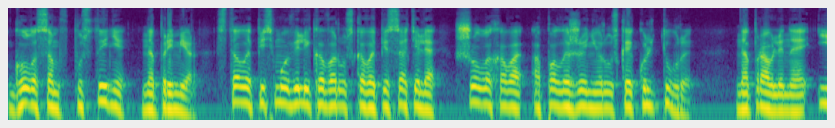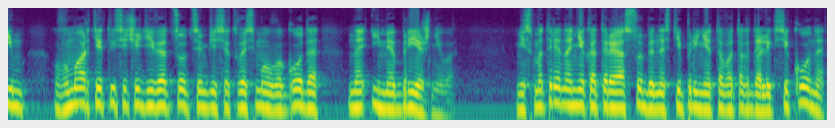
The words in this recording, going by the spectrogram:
Голосом в пустыне, например, стало письмо великого русского писателя Шолохова о положении русской культуры, направленное им в марте 1978 года на имя Брежнева. Несмотря на некоторые особенности принятого тогда лексикона,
